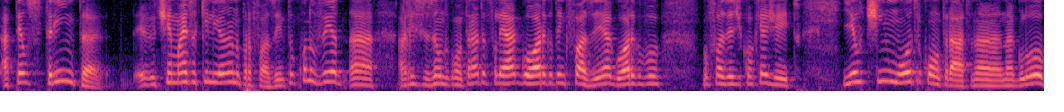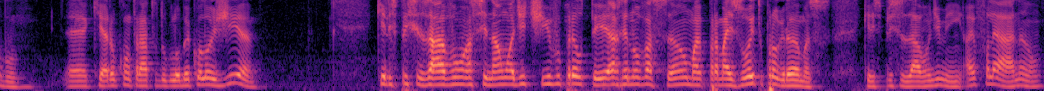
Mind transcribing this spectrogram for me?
até os 30, eu tinha mais aquele ano para fazer. Então, quando veio a, a, rescisão do contrato, eu falei, é agora que eu tenho que fazer, é agora que eu vou, vou fazer de qualquer jeito. E eu tinha um outro contrato na, na Globo, é, que era o contrato do Globo Ecologia, que eles precisavam assinar um aditivo para eu ter a renovação para mais oito programas que eles precisavam de mim. Aí eu falei, ah, não.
